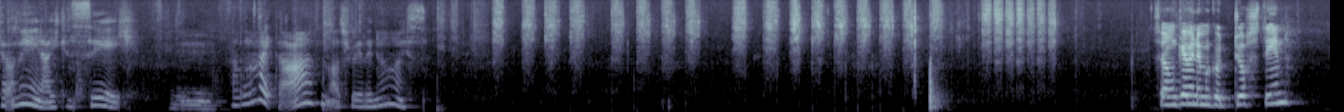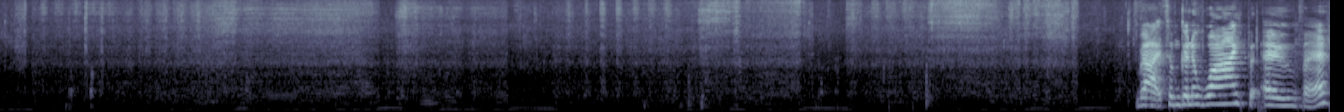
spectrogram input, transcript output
You know what I mean? How you can see. Mm. I like that. I think that's really nice. So I'm giving him a good dusting. Right, so I'm going to wipe over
